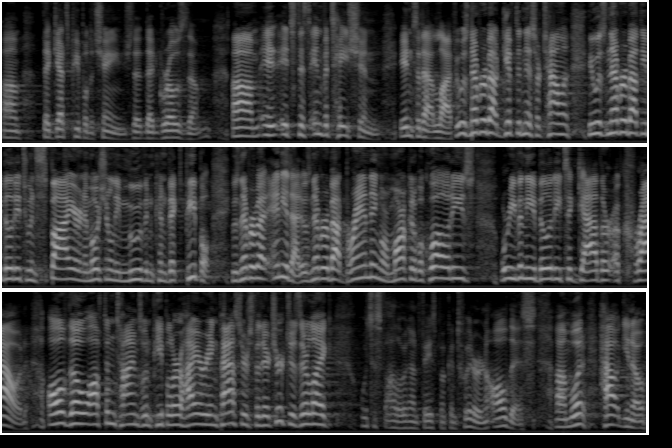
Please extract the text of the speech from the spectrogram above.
um, that gets people to change, that, that grows them. Um, it, it's this invitation into that life. It was never about giftedness or talent. It was never about the ability to inspire and emotionally move and convict people. It was never about any of that. It was never about branding or marketable qualities or even the ability to gather a crowd. Although, oftentimes, when people are hiring pastors for their churches, they're like, what's this following on Facebook and Twitter and all this? Um, what, how, you know,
